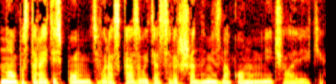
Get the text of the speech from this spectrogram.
но постарайтесь помнить, вы рассказываете о совершенно незнакомом мне человеке.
